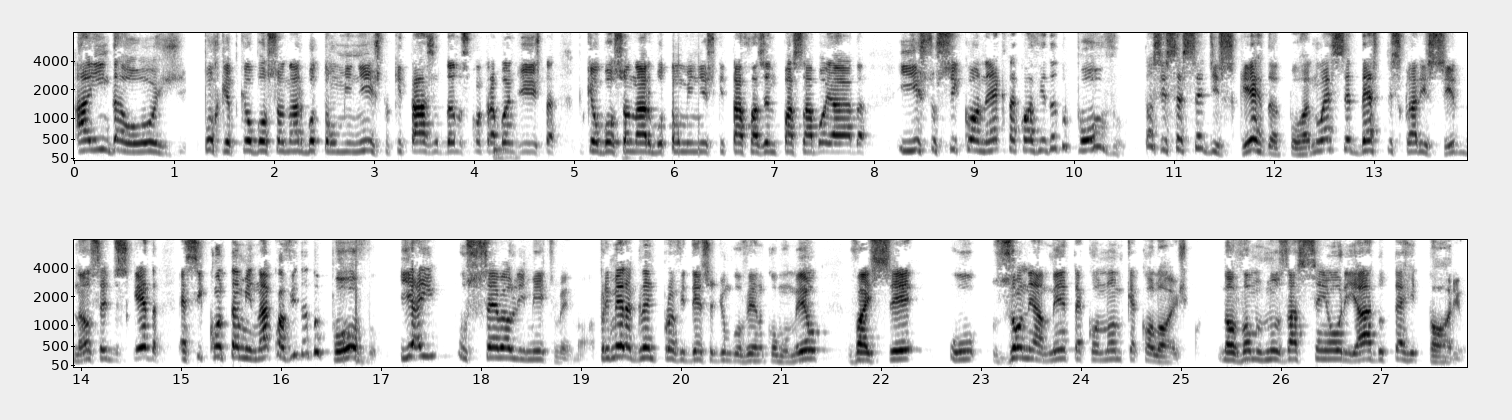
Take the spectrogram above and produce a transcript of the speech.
ainda hoje. Por quê? Porque o Bolsonaro botou um ministro que está ajudando os contrabandistas, porque o Bolsonaro botou um ministro que está fazendo passar a boiada. E isso se conecta com a vida do povo. Então, se você ser de esquerda, porra, não é ser destro esclarecido, não. Ser de esquerda é se contaminar com a vida do povo. E aí o céu é o limite, meu irmão. A primeira grande providência de um governo como o meu vai ser o zoneamento econômico ecológico. Nós vamos nos assenhorear do território.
